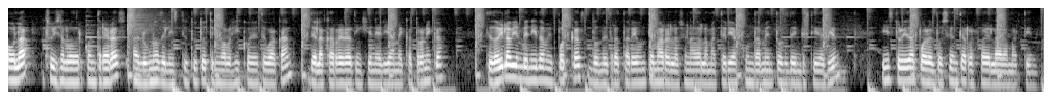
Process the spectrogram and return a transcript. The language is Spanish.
Hola, soy Salvador Contreras, alumno del Instituto Tecnológico de Tehuacán de la carrera de Ingeniería Mecatrónica. Te doy la bienvenida a mi podcast donde trataré un tema relacionado a la materia Fundamentos de Investigación, instruida por el docente Rafael Lara Martínez.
